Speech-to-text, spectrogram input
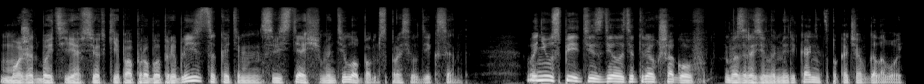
«Может быть, я все-таки попробую приблизиться к этим свистящим антилопам?» — спросил Дик Сент. «Вы не успеете сделать и трех шагов», — возразил американец, покачав головой.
